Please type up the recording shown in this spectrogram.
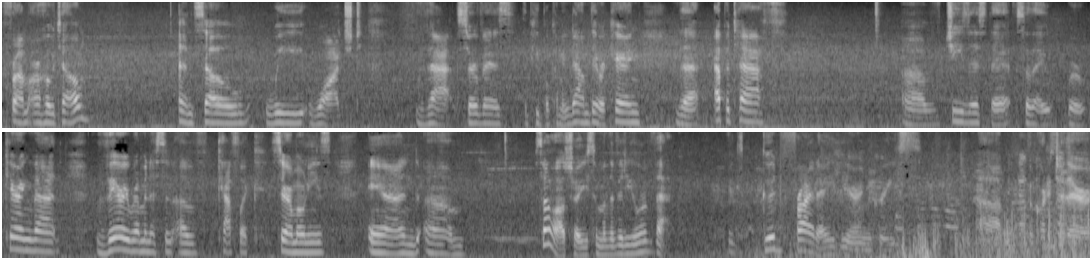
from our hotel. And so we watched that service, the people coming down. They were carrying the epitaph of Jesus. They, so they were carrying that. Very reminiscent of Catholic ceremonies. And um, so I'll show you some of the video of that. It's Good Friday here in Greece, um, according to their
